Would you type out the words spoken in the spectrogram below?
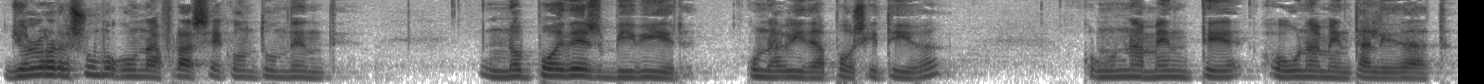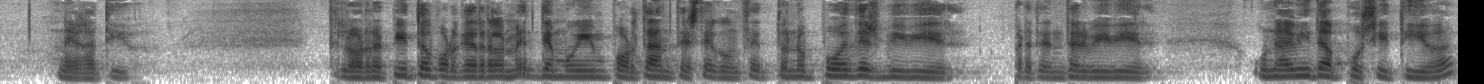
Yo lo resumo con una frase contundente. No puedes vivir una vida positiva con una mente o una mentalidad negativa. Te lo repito porque es realmente muy importante este concepto. No puedes vivir, pretender vivir una vida positiva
